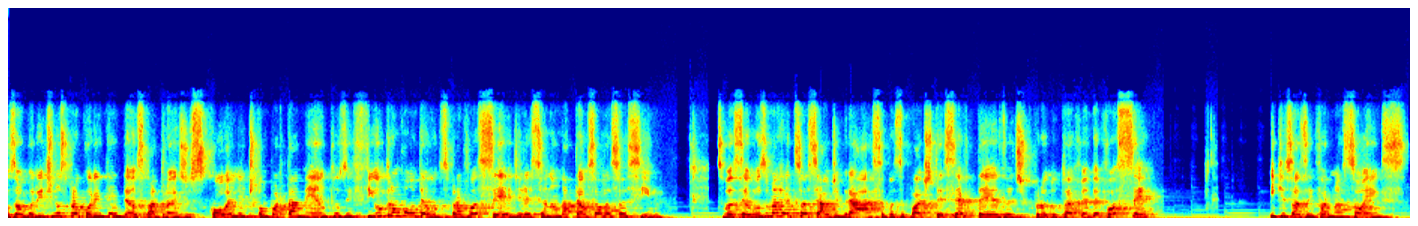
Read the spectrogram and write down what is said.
Os algoritmos procuram entender os padrões de escolha e de comportamentos e filtram conteúdos para você, direcionando até o seu raciocínio. Se você usa uma rede social de graça, você pode ter certeza de que o produto à venda é você e que suas informações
